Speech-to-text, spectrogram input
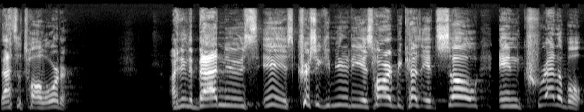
That's a tall order. I think the bad news is Christian community is hard because it's so incredible.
